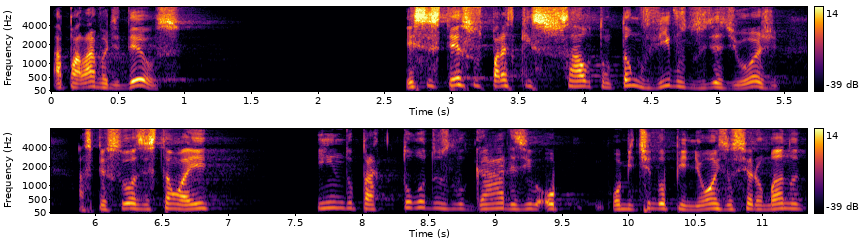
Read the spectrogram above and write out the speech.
a palavra de Deus, esses textos parecem que saltam tão vivos dos dias de hoje. As pessoas estão aí indo para todos os lugares e omitindo opiniões. O ser humano,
